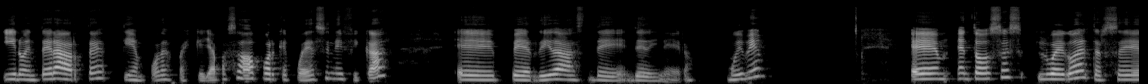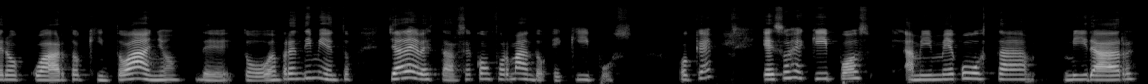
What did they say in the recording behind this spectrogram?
y no enterarte tiempo después que ya ha pasado porque puede significar eh, pérdidas de, dinero. Muy bien. Em, entonces, luego del tercero, cuarto, quinto año de todo emprendimiento, ya debe estarse conformando equipos, ¿ok? Esos equipos, a mí me gusta mirar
